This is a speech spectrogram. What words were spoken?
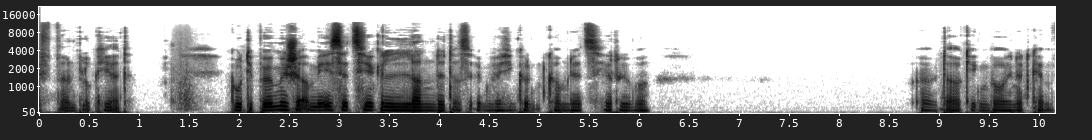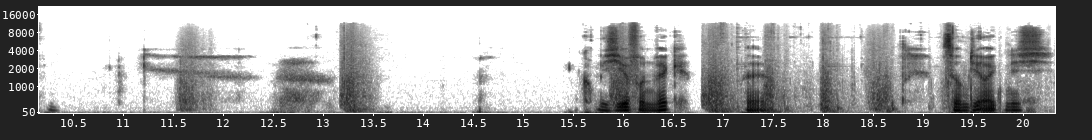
Werden blockiert. Gut, die böhmische Armee ist jetzt hier gelandet. Aus irgendwelchen Gründen kommt jetzt hier rüber. Äh, dagegen brauche ich nicht kämpfen. Komme ich hiervon weg? Nee. So haben die eigentlich...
